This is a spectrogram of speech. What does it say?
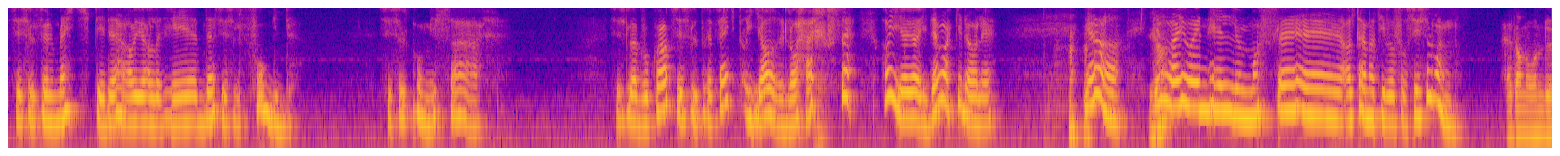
sysselfullmektig, det har vi jo allerede, sysselfogd, sysselkommissær, sysseladvokat, sysselprefekt og jarl og herse. Oi, oi, oi, det var ikke dårlig. Ja, det var jo en hel masse eh, alternativer for sysselmannen. Er det noen du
